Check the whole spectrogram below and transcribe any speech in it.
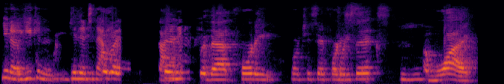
you know, you can get into that. So with that 40, what'd you say, 46 mm-hmm. of white,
